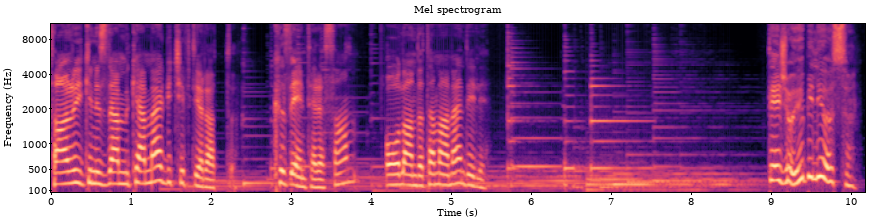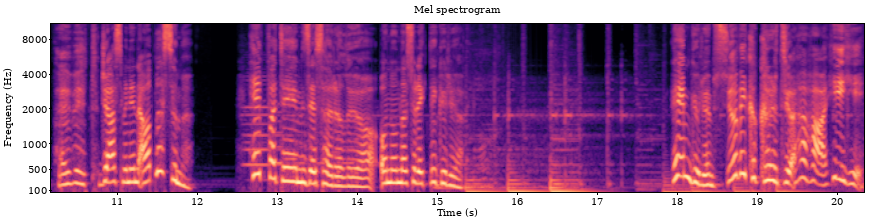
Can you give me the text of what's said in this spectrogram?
Tanrı ikinizden mükemmel bir çift yarattı. Kız enteresan, oğlan da tamamen deli. Tejo'yu biliyorsun. Evet. Jasmine'in ablası mı? Hep Fatih'imize sarılıyor. Onunla sürekli gülüyor. Hem gülümsüyor ve kıkırdıyor. Ha ha hi hi.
